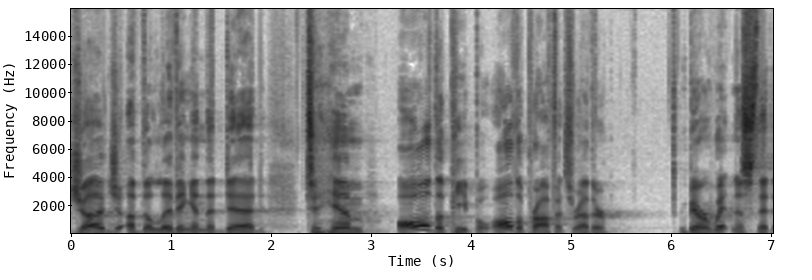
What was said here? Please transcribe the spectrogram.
judge of the living and the dead. To him, all the people, all the prophets rather, bear witness that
